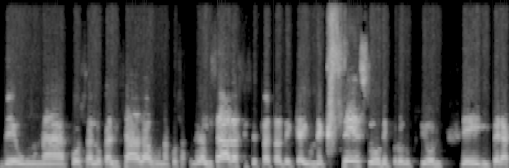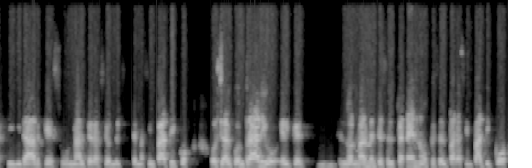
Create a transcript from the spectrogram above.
de una cosa localizada una cosa generalizada, si se trata de que hay un exceso de producción de hiperactividad, que es una alteración del sistema simpático, o sea, al contrario, el que normalmente es el freno, que es el parasimpático,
